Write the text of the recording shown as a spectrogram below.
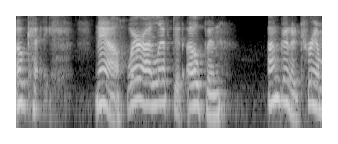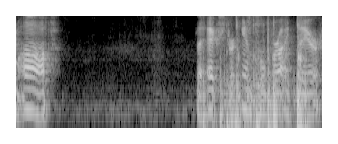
Okay, now where I left it open, I'm going to trim off the extra Insul-Bright there.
